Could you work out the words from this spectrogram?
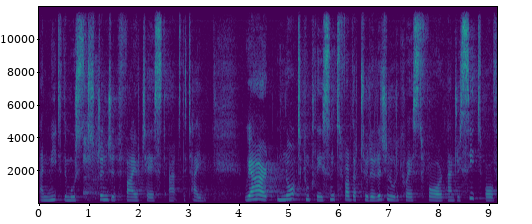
and meet the most stringent fire test at the time. We are not complacent further to the original request for and receipt of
